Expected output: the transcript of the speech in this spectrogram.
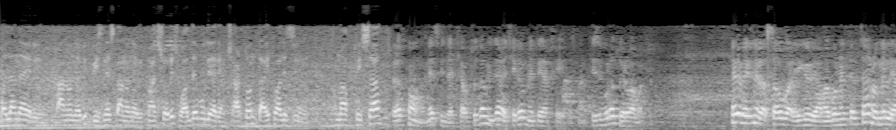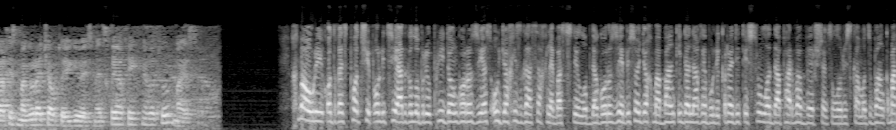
ყველანაირი კანონებით, ბიზნეს კანონებით მათ შორის ვალდებული არიან ჩართონ დაითვალისწინონ ხმაღვთისა. რა თქმა უნდა, მეც მინდა ჩავთო და მინდა რაც შეიძლება მეტი არხი იყოს, მაგრამ ფიზიკურად ვერ ვამაყობ. მე მექნება საუბარი იგივე ამ აბონენტებთან, რომელი არხის მაგრად ჩავთო იგივე ეს მეცხრე არხი იქნება თუ მაესტრო. ხმაური იყო დღეს ფოთში პოლიცია ადგილობრივ ფრიდონ გოროზიას ოჯახის გასახლებას ცდილობდა. გოროზიების ოჯახმა ბანკიდან აღებული კრედიტის სრულად დაფარვა ვერ შეძლო რის გამოც ბანკმა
